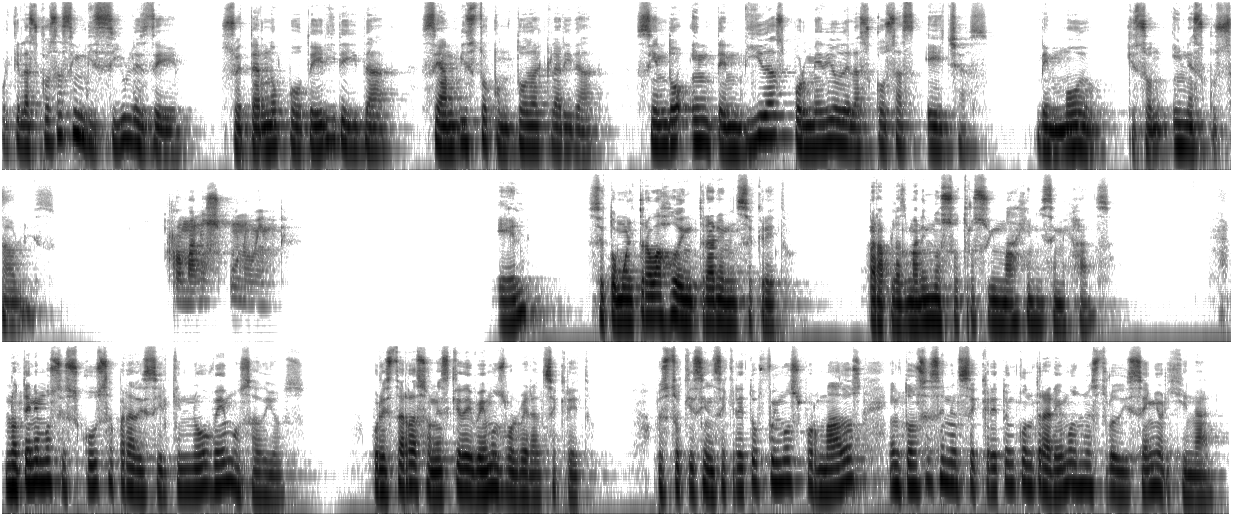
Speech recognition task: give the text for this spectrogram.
porque las cosas invisibles de Él, su eterno poder y deidad, se han visto con toda claridad, siendo entendidas por medio de las cosas hechas, de modo que son inexcusables. Romanos 1:20 Él se tomó el trabajo de entrar en el secreto para plasmar en nosotros su imagen y semejanza. No tenemos excusa para decir que no vemos a Dios por esta razón es que debemos volver al secreto, puesto que si en secreto fuimos formados, entonces en el secreto encontraremos nuestro diseño original.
